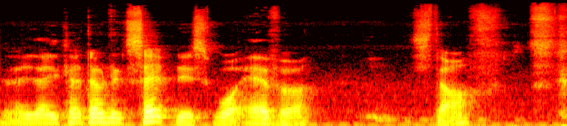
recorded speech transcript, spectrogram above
They, they don't accept this whatever stuff.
